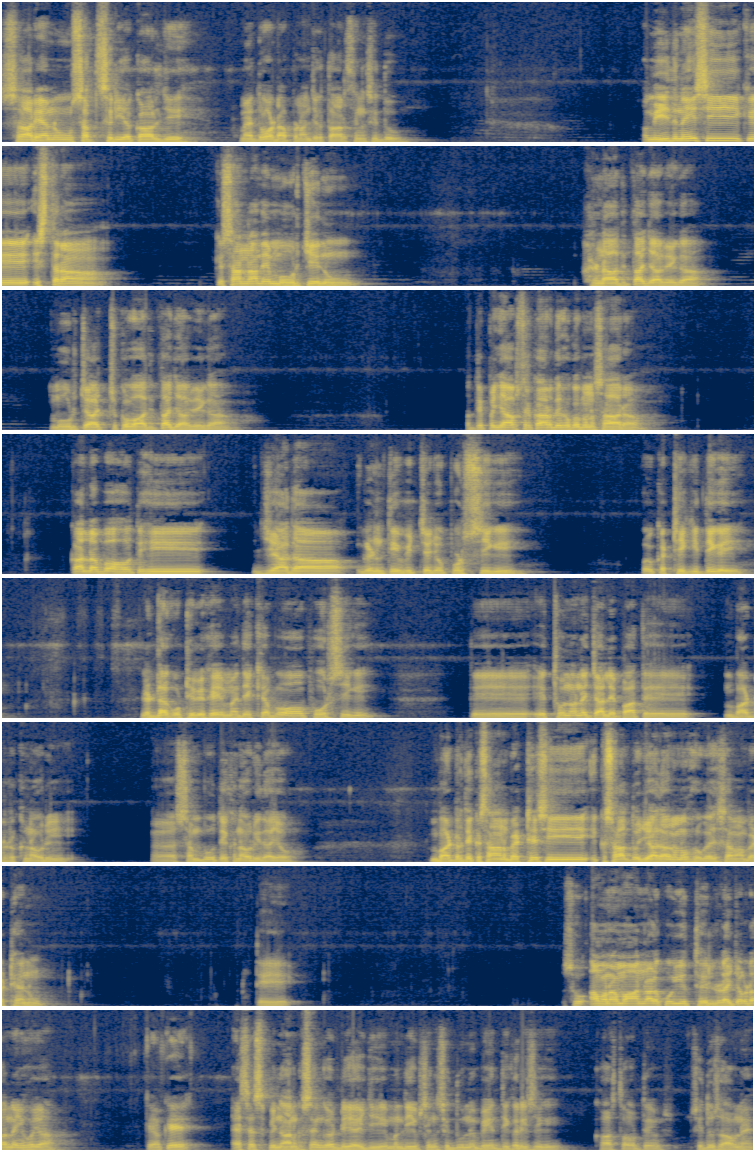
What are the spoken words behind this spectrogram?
ਸਾਰਿਆਂ ਨੂੰ ਸਤਿ ਸ੍ਰੀ ਅਕਾਲ ਜੀ। ਮੈਂ ਤੁਹਾਡਾ ਆਪਣਾ ਜਗਤਾਰ ਸਿੰਘ ਸਿੱਧੂ। ਉਮੀਦ ਨਹੀਂ ਸੀ ਕਿ ਇਸ ਤਰ੍ਹਾਂ ਕਿਸਾਨਾਂ ਦੇ ਮੋਰਚੇ ਨੂੰ ਖੰਡਾ ਦਿੱਤਾ ਜਾਵੇਗਾ, ਮੋਰਚਾ ਚੁਕਵਾ ਦਿੱਤਾ ਜਾਵੇਗਾ ਅਤੇ ਪੰਜਾਬ ਸਰਕਾਰ ਦੇ ਹੁਕਮ ਅਨੁਸਾਰ ਕੱਲ ਬਹੁਤ ਹੀ ਜ਼ਿਆਦਾ ਗਿਣਤੀ ਵਿੱਚ ਜੋ ਪੁਲਿਸ ਸੀਗੀ ਉਹ ਇਕੱਠੀ ਕੀਤੀ ਗਈ। ਲੱਡਾ ਕੋਠੀ ਵਿਖੇ ਮੈਂ ਦੇਖਿਆ ਬਹੁਤ ਫੋਰਸ ਸੀਗੀ ਤੇ ਇੱਥੋਂ ਉਹਨਾਂ ਨੇ ਚਾਲੇ ਪਾਤੇ ਬਾਰਡਰ ਖਨੌਰੀ ਸੰਭੂ ਤੇ ਖਨੌਰੀ ਦਾ ਜੋ। ਬਾਰਡਰ ਤੇ ਕਿਸਾਨ ਬੈਠੇ ਸੀ, ਇੱਕ ਸਾਲ ਤੋਂ ਜ਼ਿਆਦਾ ਉਹਨਾਂ ਨੂੰ ਹੋ ਗਿਆ ਸਮਾਂ ਬੈਠਿਆਂ ਨੂੰ। ਤੇ ਸੋ ਅਮਨ ਅਮਾਨ ਨਾਲ ਕੋਈ ਇੱਥੇ ਲੜਾਈ ਝਗੜਾ ਨਹੀਂ ਹੋਇਆ, ਕਿਉਂਕਿ ਐਸਐਸਪੀ ਨਾਨਕ ਸਿੰਘ ਡੀਆਈਜੀ ਮਨਦੀਪ ਸਿੰਘ ਸਿੱਧੂ ਨੇ ਬੇਨਤੀ ਕਰੀ ਸੀਗੀ। ਖਾਸ ਤੌਰ ਤੇ ਸਿੱਧੂ ਸਾਹਿਬ ਨੇ,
